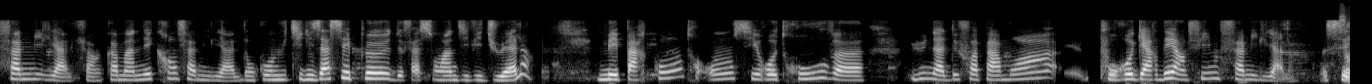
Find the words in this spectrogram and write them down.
familial, enfin comme un écran familial. Donc on l'utilise assez peu de façon individuelle, mais par contre, on s'y retrouve euh, une à deux fois par mois pour regarder un film familial. C'est-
